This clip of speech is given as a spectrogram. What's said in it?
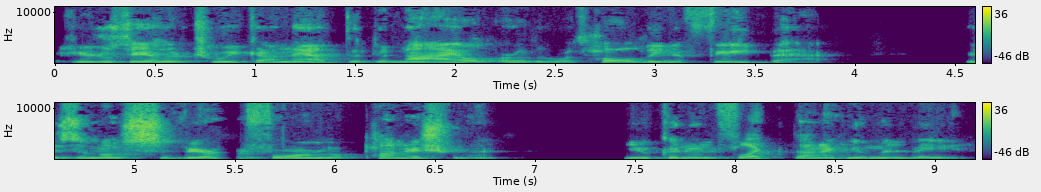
here's the other tweak on that the denial or the withholding of feedback is the most severe form of punishment you can inflict on a human being.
